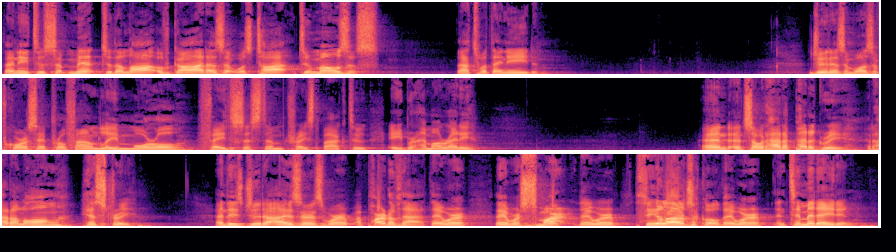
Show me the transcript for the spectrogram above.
They need to submit to the law of God as it was taught to Moses. That's what they need. Judaism was, of course, a profoundly moral faith system traced back to Abraham already. And, and so it had a pedigree, it had a long history. And these Judaizers were a part of that. They were, they were smart, they were theological, they were intimidating.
